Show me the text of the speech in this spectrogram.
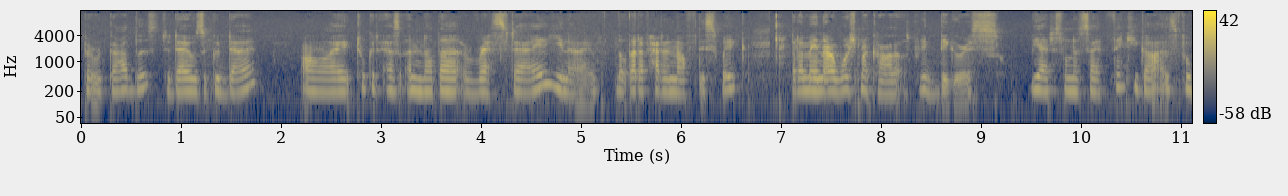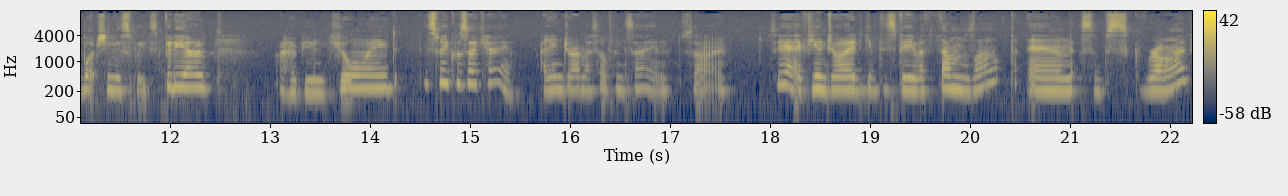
But regardless, today was a good day. I took it as another rest day, you know, not that I've had enough this week. But I mean, I washed my car, that was pretty vigorous. Yeah, I just want to say thank you guys for watching this week's video. I hope you enjoyed. This week was okay. I didn't drive myself insane, so... So yeah, if you enjoyed, give this video a thumbs up and subscribe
